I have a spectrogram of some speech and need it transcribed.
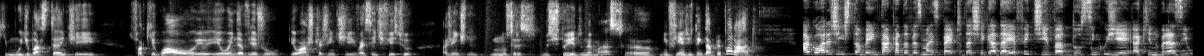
que mude bastante. Só que igual, eu, eu ainda vejo, eu acho que a gente vai ser difícil a gente não ser substituído, né? Mas, uh, enfim, a gente tem que estar preparado. Agora a gente também está cada vez mais perto da chegada efetiva do 5G aqui no Brasil.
